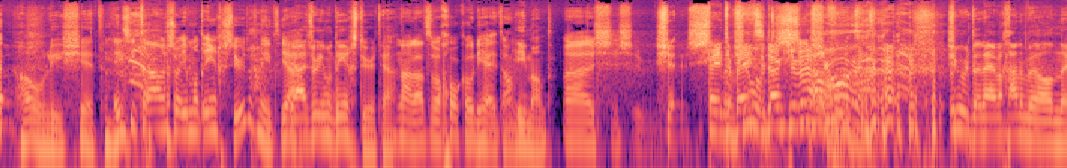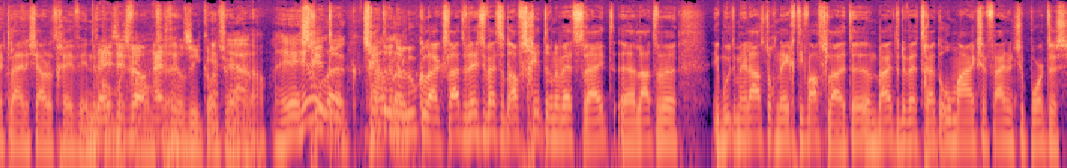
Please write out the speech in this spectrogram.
Holy shit. Is hij trouwens door iemand ingestuurd of niet? Ja, Ja. hij is door iemand ingestuurd, ja. Nou, laten we gokken hoe die heet dan. Iemand. Eh, Peter Beekse, dankjewel. Sjoerd. Sjoerd, nee, we gaan hem wel een eh, kleine shout-out geven in de Deze comments is wel van ons, echt eh, heel ziek, hoor. Instagram-kanaal. Ja, heel, leuk. Schitterende lookalike. Sluiten we deze wedstrijd af. Schitterende wedstrijd. Eh, laten we, ik moet hem helaas toch negatief afsluiten. Een buiten de wedstrijd om Ajax en Feyenoord supporters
